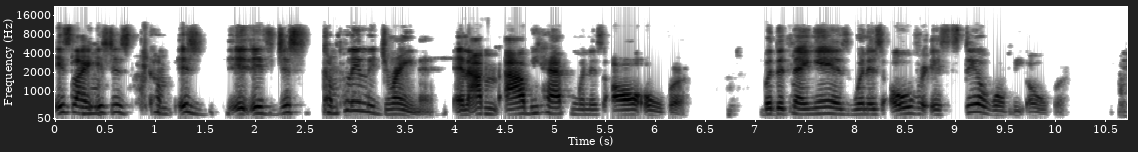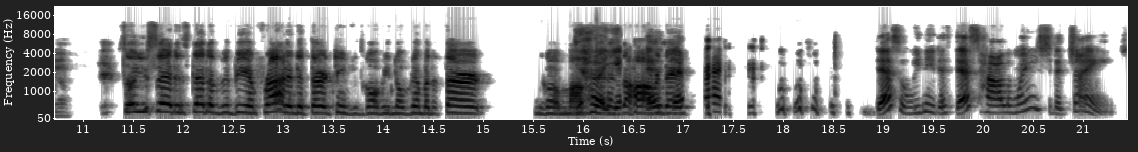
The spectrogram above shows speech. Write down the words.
It's like mm-hmm. it's just com- it's it, it's just completely draining, and I'm I'll be happy when it's all over. But the thing is, when it's over, it still won't be over. Yeah. So you said instead of it being Friday the 13th, it's going to be November the 3rd. We're gonna mop that yeah, holiday. That's, that's, right. that's, what we need. To, that's Halloween should have changed.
